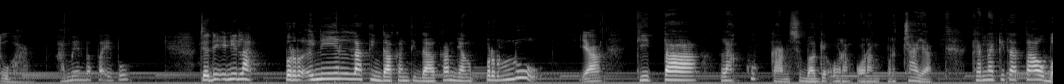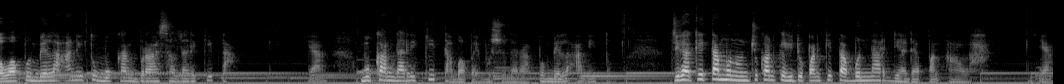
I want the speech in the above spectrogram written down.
Tuhan. Amin Bapak Ibu. Jadi inilah inilah tindakan-tindakan yang perlu ya kita lakukan sebagai orang-orang percaya karena kita tahu bahwa pembelaan itu bukan berasal dari kita ya bukan dari kita Bapak Ibu Saudara pembelaan itu Jika kita menunjukkan kehidupan kita benar di hadapan Allah, ya,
